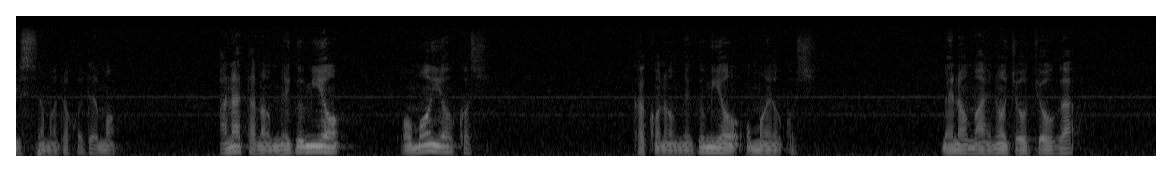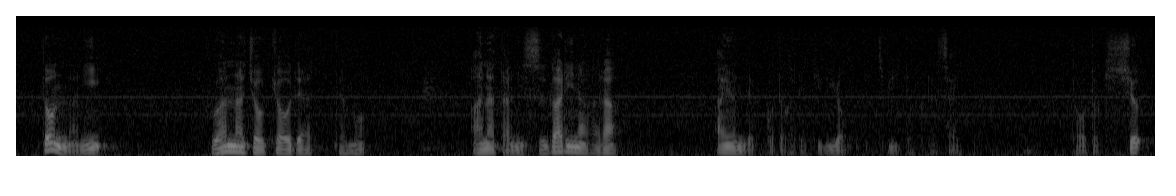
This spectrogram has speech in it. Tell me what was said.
いつでもどこでもあなたの恵みを思い起こし過去の恵みを思い起こし目の前の状況がどんなに不安な状況であってもあなたにすがりながら歩んでいくことができるよう導いてください。尊き主。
